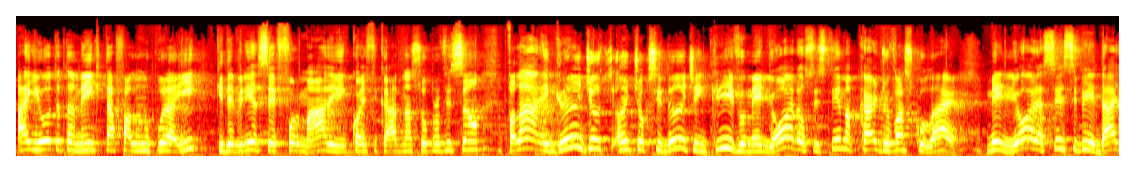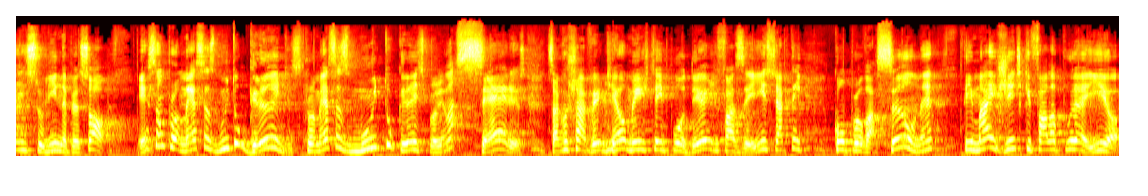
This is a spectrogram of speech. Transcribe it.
Aí outra também que tá falando por aí, que deveria ser formado e qualificado na sua profissão, falar, ah, é grande antioxidante, é incrível, melhora o sistema cardiovascular, melhora a sensibilidade à insulina. Pessoal, essas são promessas muito grandes, promessas muito grandes, problemas sérios. Será que o chá verde realmente tem poder de fazer isso? Já que tem comprovação, né? Tem mais gente que fala por aí, ó.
